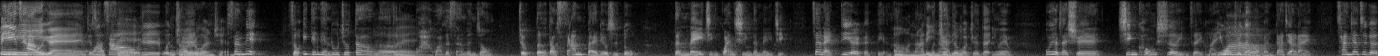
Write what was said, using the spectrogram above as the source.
比草原就是朝日温泉，朝日温泉上面走一点点路就到了。对，哇，花个三分钟。就得到三百六十度的美景，关心的美景。再来第二个点哦，哪里？我觉得，我觉得，因为我有在学星空摄影这一块，因为我觉得我们大家来参加这个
